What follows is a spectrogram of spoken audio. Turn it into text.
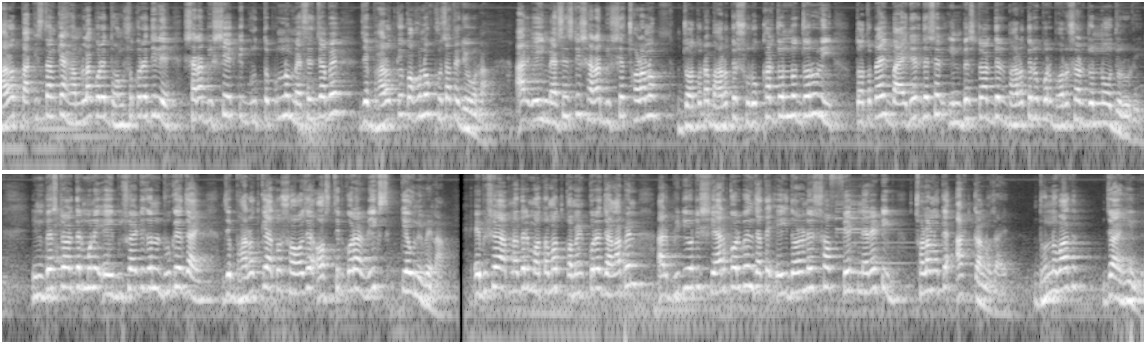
ভারত পাকিস্তানকে হামলা করে ধ্বংস করে দিলে সারা বিশ্বে একটি গুরুত্বপূর্ণ মেসেজ যাবে যে ভারতকে কখনো খোঁচাতে যেও না। আর এই মেসেজটি সারা বিশ্বে ছড়ানো যতটা ভারতের সুরক্ষার জন্য জরুরি, ততটাই বাইরের দেশের ইনভেস্টরদের ভারতের উপর ভরসার জন্যও জরুরি। ইনভেস্টরদের মনে এই বিষয়টি যেন ঢুকে যায় যে ভারতকে এত সহজে অস্থির করার রিস্ক কেউ নেবে না। এ বিষয়ে আপনাদের মতামত কমেন্ট করে জানাবেন আর ভিডিওটি শেয়ার করবেন যাতে এই ধরনের সব ফেক ন্যারেটিভ ছড়ানোকে আটকানো যায়। ধন্যবাদ, জয় হিন্দ।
